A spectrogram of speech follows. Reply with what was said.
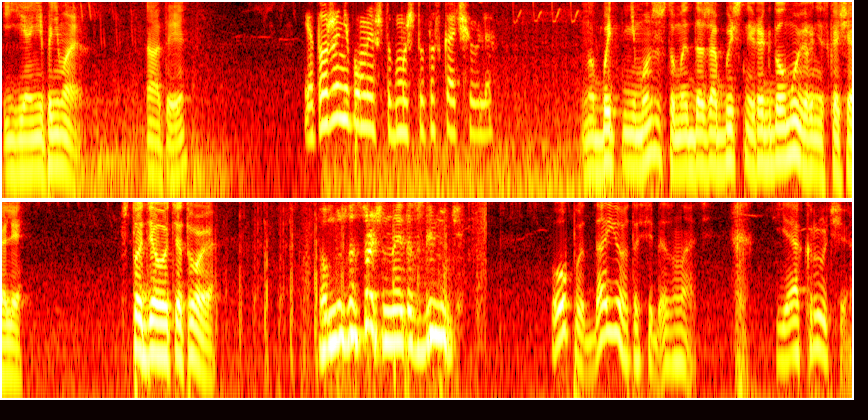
я не понимаю. А ты? Я тоже не помню, чтобы мы что-то скачивали. Но быть не может, что мы даже обычный Mover не скачали. Что делают те трое? Вам нужно срочно на это взглянуть. Опыт дает о себе знать. Я круче.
